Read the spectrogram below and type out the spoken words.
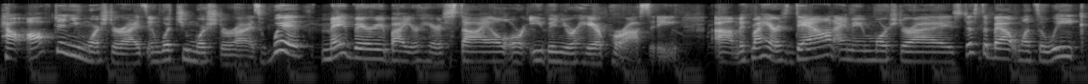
How often you moisturize and what you moisturize with may vary by your hairstyle or even your hair porosity. Um, if my hair is down, I may moisturize just about once a week,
